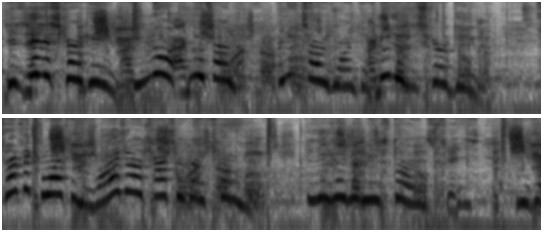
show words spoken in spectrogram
This is a scary game. I knew it. I knew sorry. I knew sorry, me. I knew this was a scary game. Sorry it's to me. Why is there a cat going to kill me? This is a new story. Excuse me.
